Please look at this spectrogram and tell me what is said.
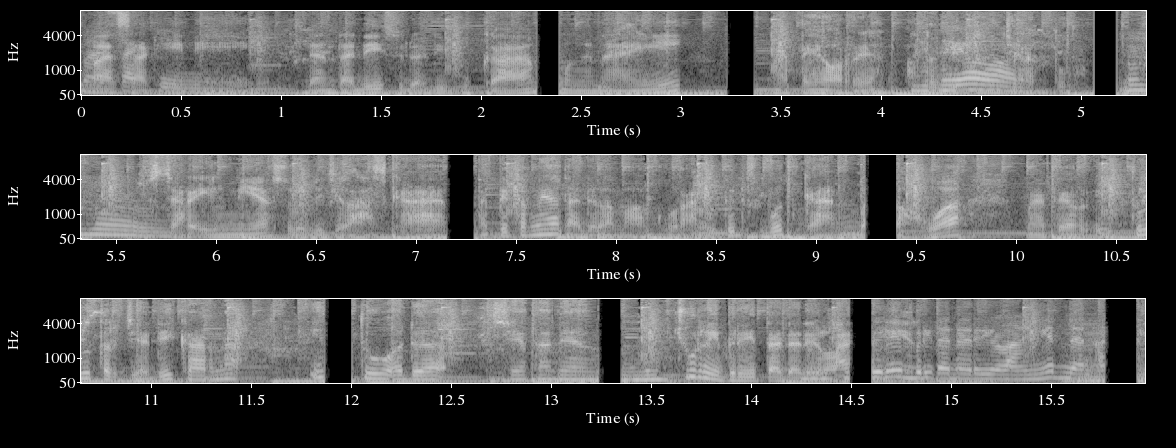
Masa Kini. Dan tadi sudah dibuka mengenai meteor ya atau Meteor. bintang jatuh. Mhm. Secara ilmiah sudah dijelaskan. Tapi ternyata dalam Al-Qur'an itu disebutkan bahwa meteor itu terjadi karena itu ada setan yang mencuri berita dari Mencuri langit. berita dari langit dan akhirnya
